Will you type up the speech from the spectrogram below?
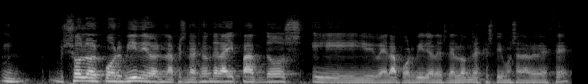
mm, solo por vídeo en la presentación del iPad 2 y era por vídeo desde Londres que estuvimos en la BBC.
